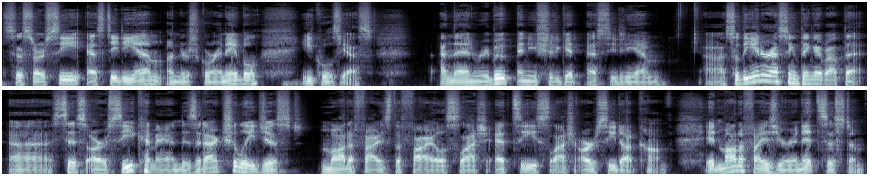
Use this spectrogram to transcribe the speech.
sysrc sddm underscore enable equals yes. And then reboot and you should get sddm. Uh, so the interesting thing about the uh, sysrc command is it actually just modifies the file slash etsy slash rc.conf. It modifies your init system.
